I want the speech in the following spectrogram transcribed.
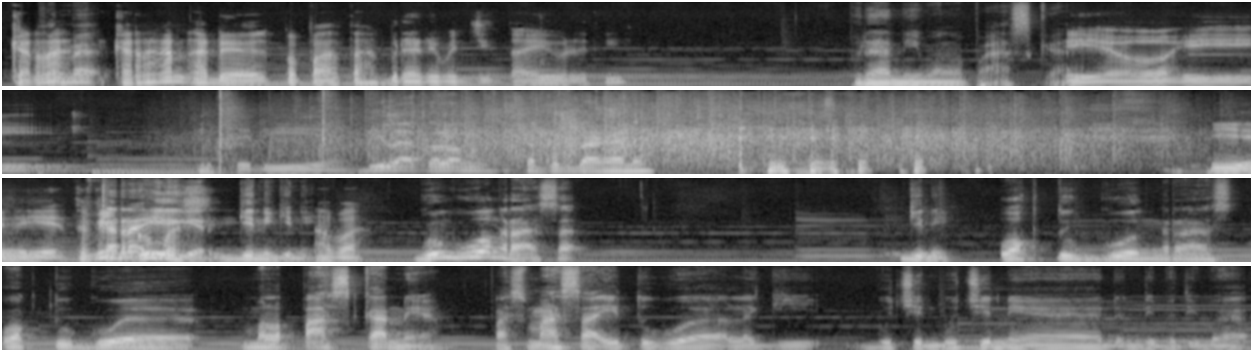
Karena Karena- karena kan ada pepatah berani mencintai berarti. Berani melepaskan. Iya, i. Itu dia. Gila tolong tepuk tangannya. Iya, iya. Tapi Karena iya masih- Gir, gini gini. apa? Gue gua ngerasa gini, waktu gue ngeras waktu gue melepaskan ya, pas masa itu gue lagi bucin-bucinnya dan tiba-tiba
